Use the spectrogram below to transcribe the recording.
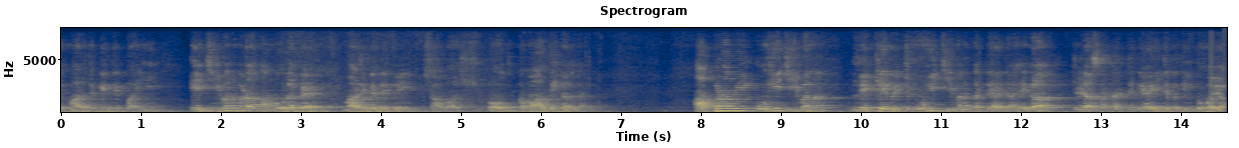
ਤੇ ਮਹਾਰਾਜ ਕਹਿੰਦੇ, ਭਾਈ, ਇਹ ਜੀਵਨ ਬੜਾ ਅਮੋਲਕ ਹੈ। ਮਹਾਰਾਜ ਕਹਿੰਦੇ ਭਈ ਸ਼ਾਬਾਸ਼, ਬਹੁਤ ਕਮਾਲ ਦੀ ਗੱਲ ਹੈ। ਆਪਣਾ ਵੀ ਉਹੀ ਜੀਵਨ ਲੇਖੇ ਵਿੱਚ ਉਹੀ ਜੀਵਨ ਕੱਢਿਆ ਜਾਏਗਾ, ਜਿਹੜਾ ਸਾਡਾ ਚੰਗਿਆਈ ਚ ਬਤੀਤ ਹੋਇਆ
